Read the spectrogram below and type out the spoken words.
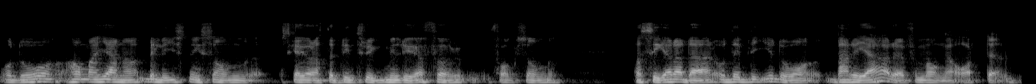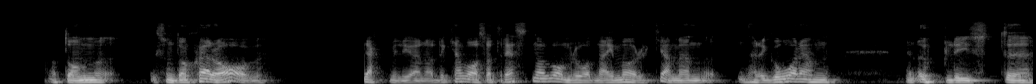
och då har man gärna belysning som ska göra att det blir en trygg miljö för folk som passerar där och det blir då barriärer för många arter. Att de, liksom, de skär av jaktmiljöerna. Det kan vara så att resten av områdena är mörka men när det går en, en upplyst eh,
